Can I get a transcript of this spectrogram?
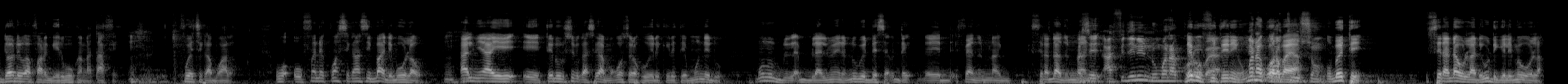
dɔw de b'a fara geribu kan ka taa fɛ. Foyi tɛ ka bɔ a la. Wa o fana conséquence ba de b'o la o. Hali n'i y'a ye eh, terroriste bɛ ka se ka mɔgɔ sɔrɔ k'o recruter mun de don? Minnu bilalen bɛ yen n'u bɛ dɛsɛ fɛn ninnu na sirada ninnu na. Parce que a fitinin ninnu mana kɔrɔbaya ne bɛ fitinin u ni mana kɔrɔbaya. u bɛ ten. Siradaw la de u degelen bɛ o la.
